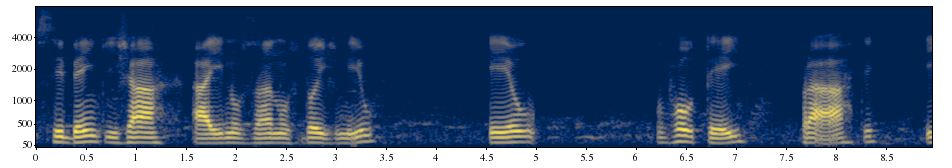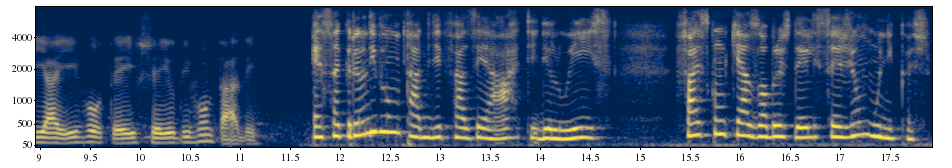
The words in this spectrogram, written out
se bem que já aí nos anos 2000, eu voltei para a arte e aí voltei cheio de vontade. Essa grande vontade de fazer arte de Luiz faz com que as obras dele sejam únicas.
